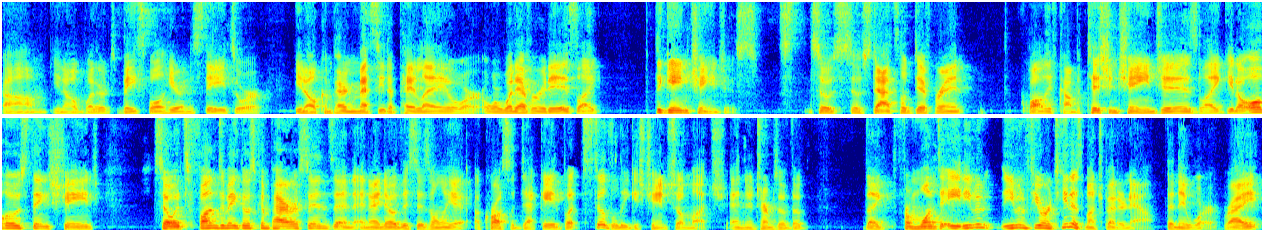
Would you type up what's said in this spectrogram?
Um, you know, whether it's baseball here in the states or you know comparing Messi to Pele or or whatever it is. Like the game changes, so so stats look different, quality of competition changes. Like you know all those things change. So it's fun to make those comparisons, and and I know this is only a, across a decade, but still the league has changed so much. And in terms of the like from one to eight, even even Fiorentina is much better now than they were, right?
